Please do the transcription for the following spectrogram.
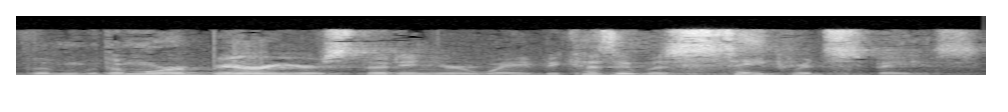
the, the more barriers stood in your way because it was sacred space.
